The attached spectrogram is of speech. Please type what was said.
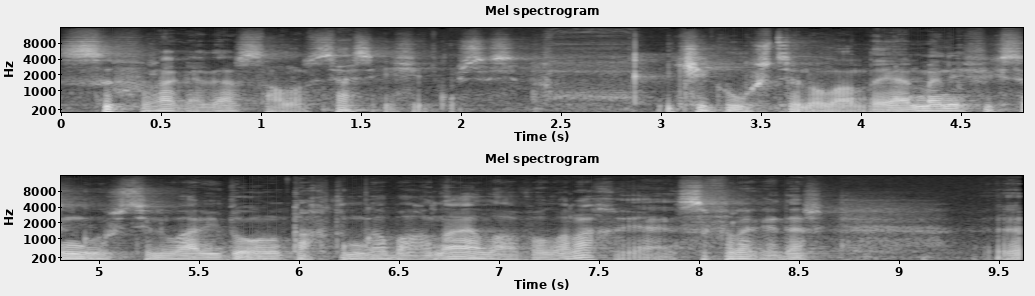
sıfıra qədər salır. Səs eşitmirsiniz. İki qulşitel olanda. Yəni mən FX-in qulşiteli var idi, onu taxdım qabağına əlavə olaraq, yəni sıfıra qədər e,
